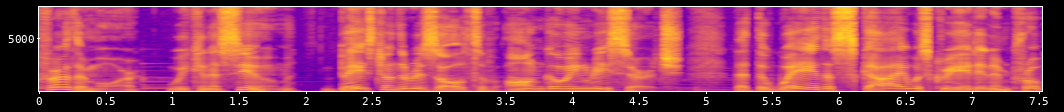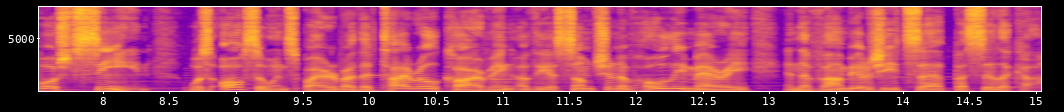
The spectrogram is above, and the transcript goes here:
Furthermore, we can assume, based on the results of ongoing research, that the way the sky was created in Probošt scene was also inspired by the Tyrol carving of the Assumption of Holy Mary in the Wambierzyce Basilica.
